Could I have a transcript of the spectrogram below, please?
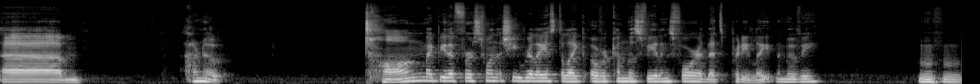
um, I don't know. Tong might be the first one that she really has to like overcome those feelings for. That's pretty late in the movie. Mm-hmm.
